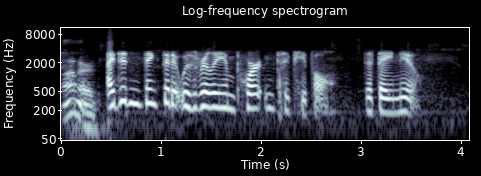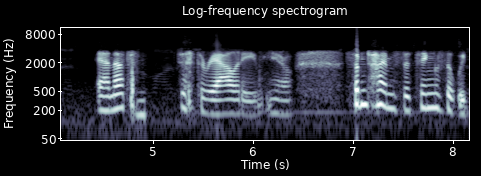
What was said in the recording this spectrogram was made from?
honored. I didn't think that it was really important to people that they knew. And that's just the reality, you know. Sometimes the things that we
